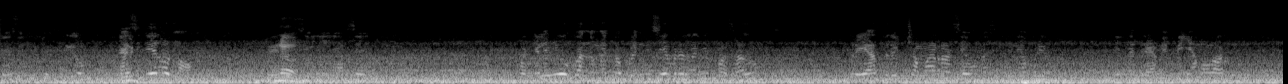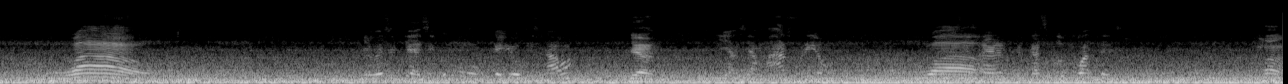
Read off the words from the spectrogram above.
Sí, hace mucho frío. Casi hielo no. Pero No. Sí, hace. ¿Para qué le digo? Cuando me tocó en diciembre del año pasado, traía tres chamarras y aún así tenía frío. Y me traía mi pijama abajo. ¡Wow! Y a veces que así como que lloviznaba Ya. y hacía más frío. ¡Wow! Traer casi dos guantes, Huh.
